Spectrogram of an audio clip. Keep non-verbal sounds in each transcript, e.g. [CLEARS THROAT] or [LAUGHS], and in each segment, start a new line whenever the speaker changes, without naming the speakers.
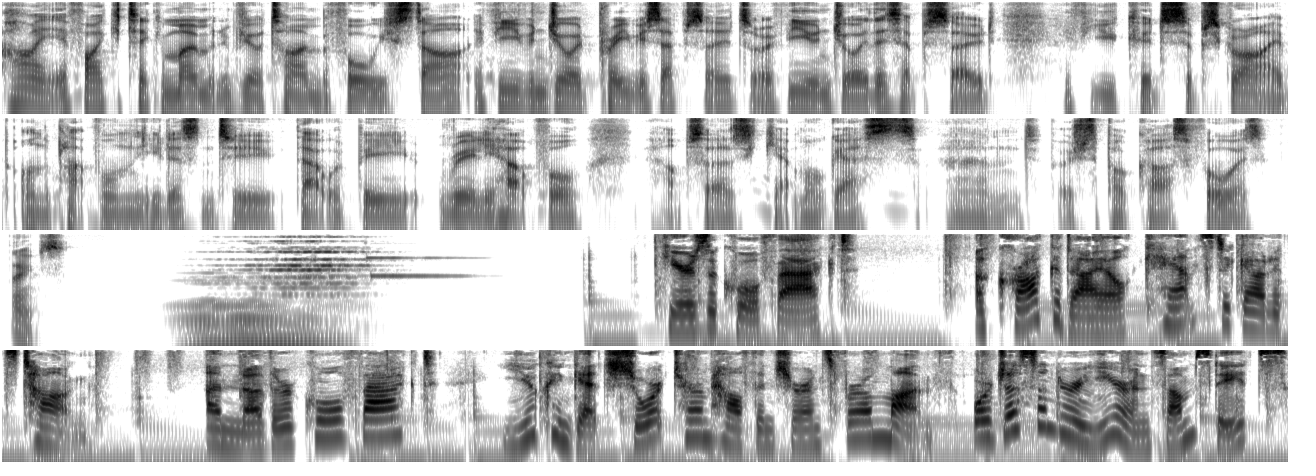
hi, if I could take a moment of your time before we start, if you've enjoyed previous episodes or if you enjoy this episode, if you could subscribe on the platform that you listen to, that would be really helpful. It helps us get more guests and push the podcast forward. Thanks.
Here's a cool fact a crocodile can't stick out its tongue. Another cool fact you can get short term health insurance for a month or just under a year in some states.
